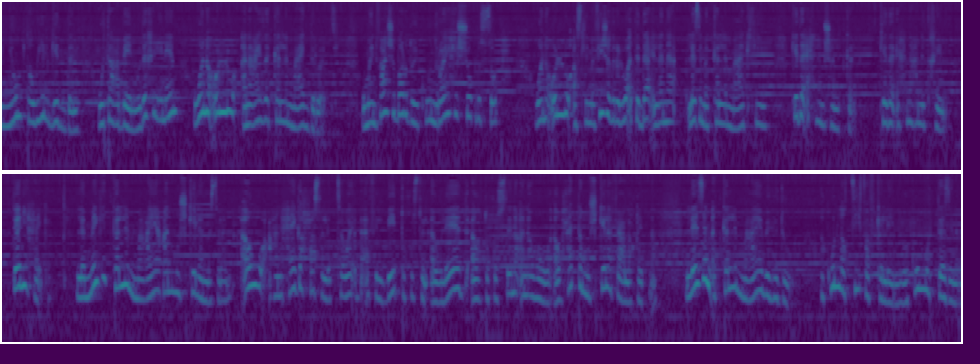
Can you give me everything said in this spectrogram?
من يوم طويل جدا وتعبان وداخل ينام وأنا أقول له أنا عايزه أتكلم معاك دلوقتي. وما ينفعش برضو يكون رايح الشغل الصبح وأنا أقول له أصل ما فيش غير الوقت ده اللي أنا لازم أتكلم معاك فيه كده إحنا مش هنتكلم. كده إحنا هنتخانق. تاني حاجة لما أجي أتكلم معاه عن مشكلة مثلا أو عن حاجة حصلت سواء بقى في البيت تخص الأولاد أو تخصنا أنا وهو أو حتى مشكلة في علاقتنا لازم أتكلم معاه بهدوء أكون لطيفة في كلامي وأكون متزنة.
